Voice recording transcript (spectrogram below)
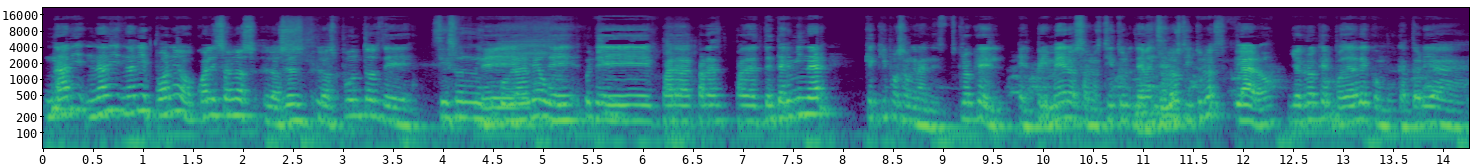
nadie, nadie, nadie pone o cuáles son los, los, los puntos de, Si es un de- equipo grande o un equipo de- para, para, para determinar qué equipos son grandes. Creo que el, el primero son los títulos, deben ser los títulos. Claro. Yo creo que el poder de convocatoria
